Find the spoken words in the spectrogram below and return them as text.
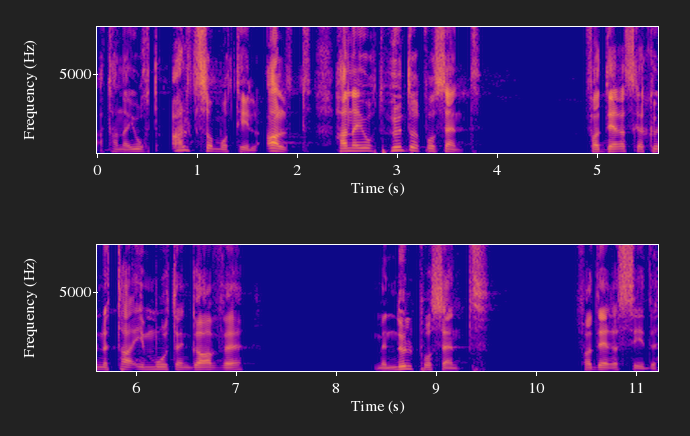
At han har gjort alt som må til. Alt. Han har gjort 100% for at dere skal kunne ta imot en gave med 0% fra deres side.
